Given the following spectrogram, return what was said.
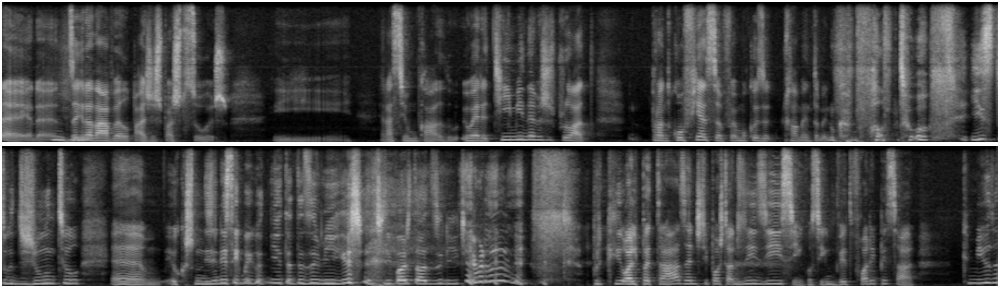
era, era uhum. desagradável para, para as pessoas. E Era assim um bocado. Eu era tímida, mas por lado, pronto, confiança foi uma coisa que realmente também nunca me faltou. Isso tudo junto, um, eu costumo dizer, nem sei como é que eu tinha tantas amigas antes de ir para os Estados Unidos. É verdade. Porque olho para trás, antes de ir para os Estados Unidos, e sim, consigo me ver de fora e pensar que miúda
